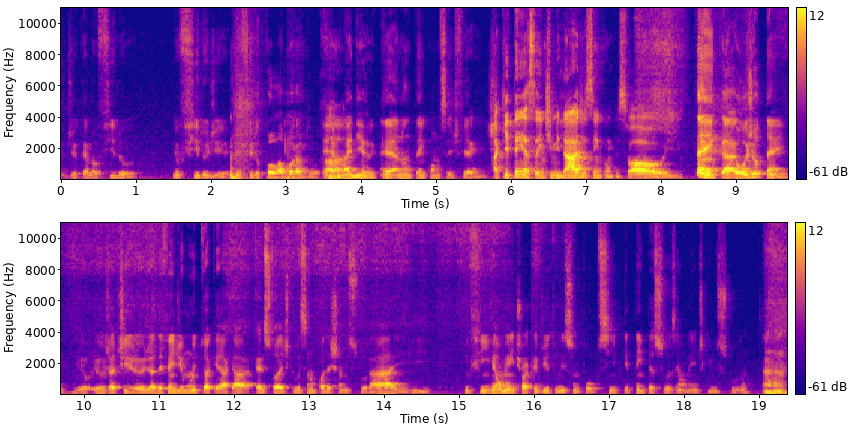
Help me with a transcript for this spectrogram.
eu digo que é meu filho, meu filho de, meu filho colaborador. É, Ah. maneiro. cara. É, não tem como ser diferente. Aqui tem essa intimidade, assim, com o pessoal e... Tem, cara. Hoje eu tenho. Eu, eu já tive, eu já defendi muito aquela, aquela- história de que você não pode deixar misturar e, e, enfim, realmente eu acredito nisso um pouco, sim, porque tem pessoas realmente que misturam. Aham.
